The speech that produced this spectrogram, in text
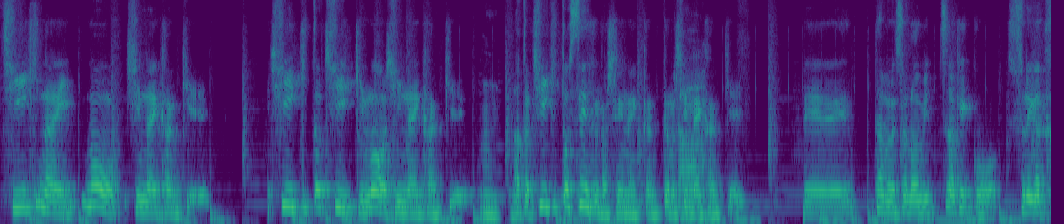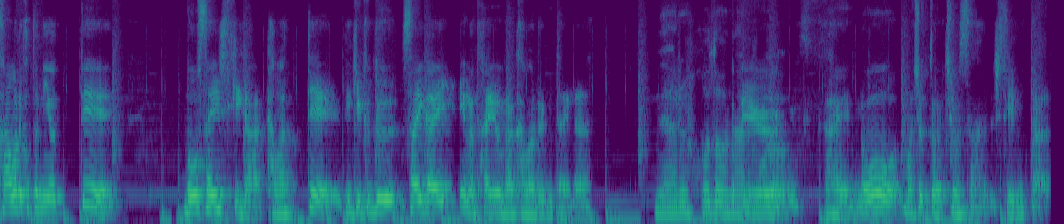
地域内の信頼関係。地域と地域の信頼関係、うん、あと地域と政府の信頼関係の信頼関係。で多分その3つは結構それが変わることによって防災意識が変わってで結局災害への対応が変わるみたいななるほど、なるほど。はい、のを、まあ、ちょっと調査してみた。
